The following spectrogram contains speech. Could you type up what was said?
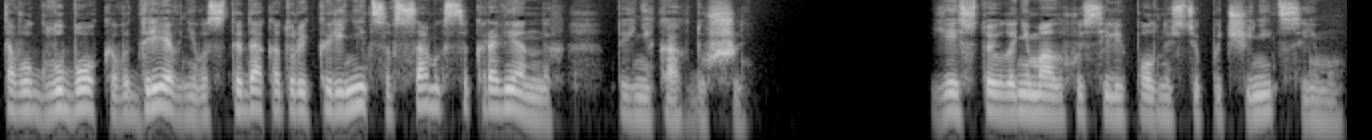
того глубокого, древнего стыда, который коренится в самых сокровенных тайниках души. Ей стоило немалых усилий полностью подчиниться ему,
